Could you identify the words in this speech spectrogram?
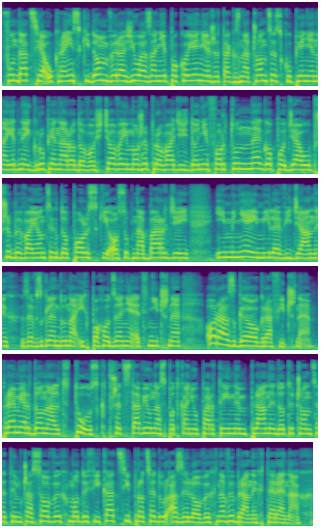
Fundacja Ukraiński Dom wyraziła zaniepokojenie, że tak znaczące skupienie na jednej grupie narodowościowej może prowadzić do niefortunnego podziału przybywających do Polski osób na bardziej i mniej mile widzianych ze względu na ich pochodzenie etniczne oraz geograficzne. Premier Donald Tusk przedstawił na spotkaniu partyjnym plany dotyczące tymczasowych modyfikacji procedur azylowych na wybranych terenach.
